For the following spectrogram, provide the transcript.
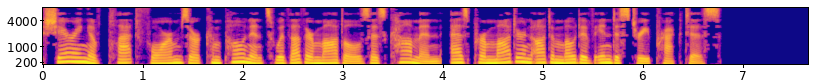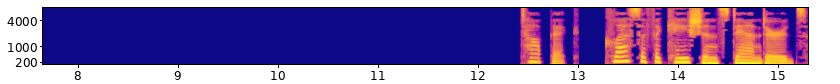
sharing of platforms or components with other models is common, as per modern automotive industry practice. Topic. Classification standards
